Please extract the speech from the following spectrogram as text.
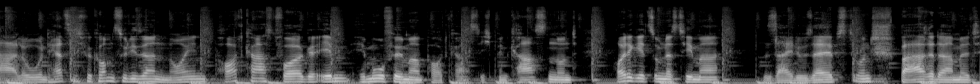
Hallo und herzlich willkommen zu dieser neuen Podcast-Folge im Immofilmer Podcast. Ich bin Carsten und heute geht es um das Thema Sei du selbst und spare damit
